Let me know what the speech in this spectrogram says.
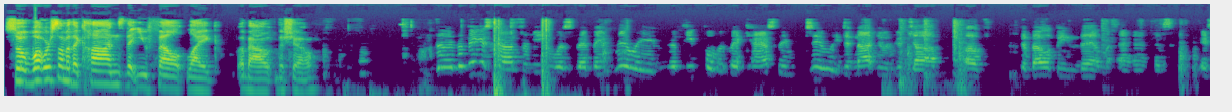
So, what were some of the cons that you felt like about the show? The the biggest con for me was that they really the people that they cast they really did not do a good job of developing them as, as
